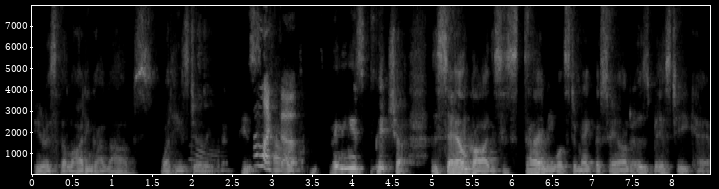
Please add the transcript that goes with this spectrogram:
you know, so the lighting guy loves what he's doing. Oh, His I like that. he's painting his picture. The sound guy, this is the same. He wants to make the sound as best he can.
